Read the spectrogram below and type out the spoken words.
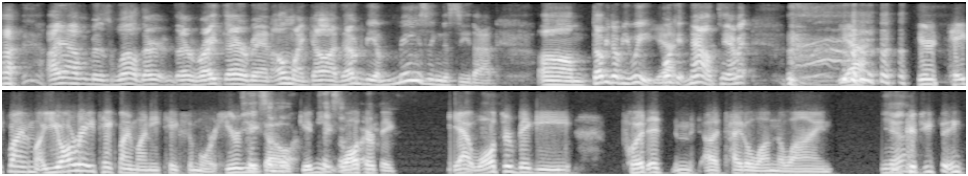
I I have them as well. They're they're right there, man. Oh my God, that would be amazing to see that. Um, WWE, yeah. book it now, damn it. yeah, here, take my. You already take my money. Take some more. Here take you go. Give me Walter Big. Yeah, Walter Big E put a, a title on the line. Yeah. Could you think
